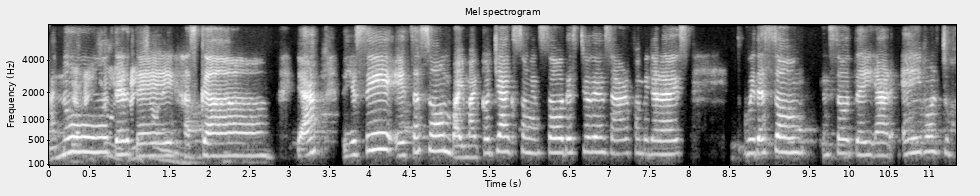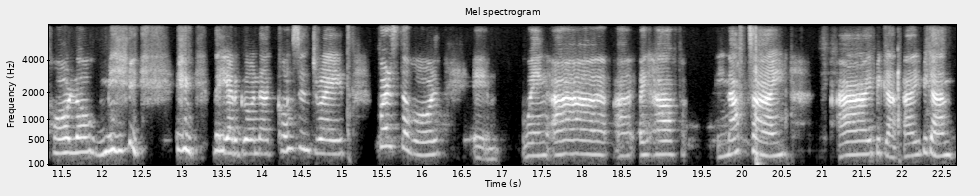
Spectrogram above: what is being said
another day has gone. Yeah, do you see? It's a song by Michael Jackson. And so the students are familiarized with a song. And so they are able to follow me. they are gonna concentrate. First of all, um, when I, I, have enough time, I began, I began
